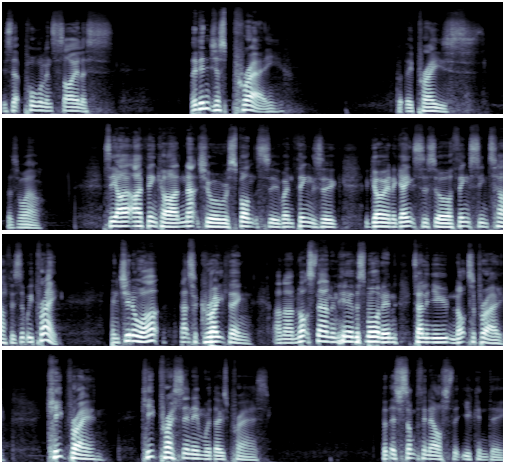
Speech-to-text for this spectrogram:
is that Paul and Silas, they didn't just pray, but they praised as well. See, I, I think our natural response to when things are going against us or things seem tough is that we pray. And do you know what? That's a great thing. And I'm not standing here this morning telling you not to pray. Keep praying. Keep pressing in with those prayers. But there's something else that you can do.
